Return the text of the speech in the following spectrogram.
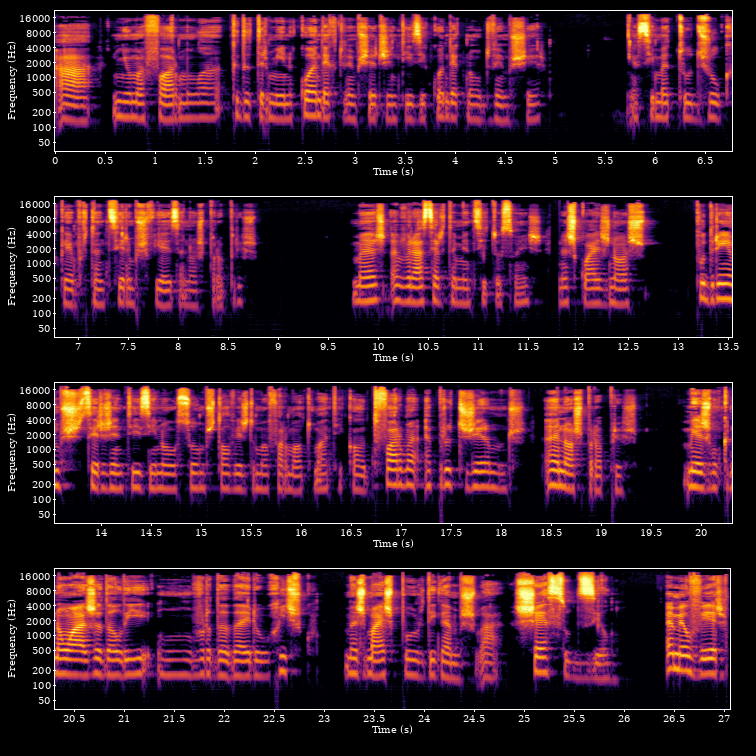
há nenhuma fórmula que determine quando é que devemos ser gentis e quando é que não o devemos ser. Acima de tudo, julgo que é importante sermos fiéis a nós próprios. Mas haverá certamente situações nas quais nós poderíamos ser gentis e não o somos, talvez de uma forma automática ou de forma a protegermos a nós próprios. Mesmo que não haja dali um verdadeiro risco, mas mais por, digamos, vá, excesso de zelo. A meu ver,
